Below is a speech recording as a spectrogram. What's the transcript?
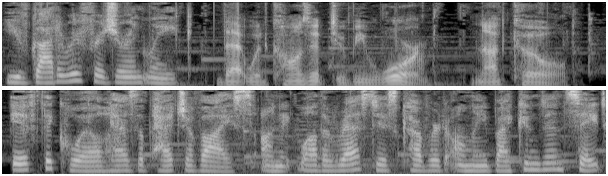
you've got a refrigerant leak. That would cause it to be warm, not cold. If the coil has a patch of ice on it while the rest is covered only by condensate,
